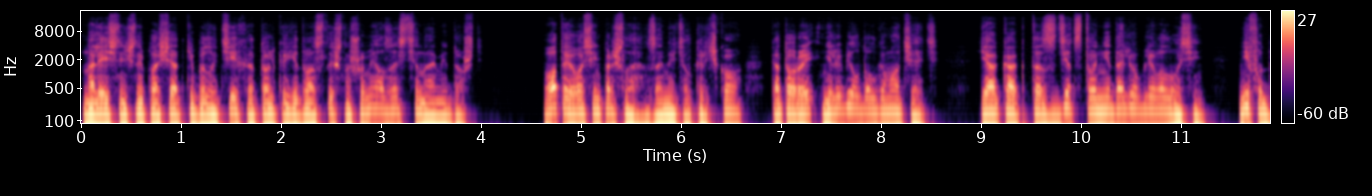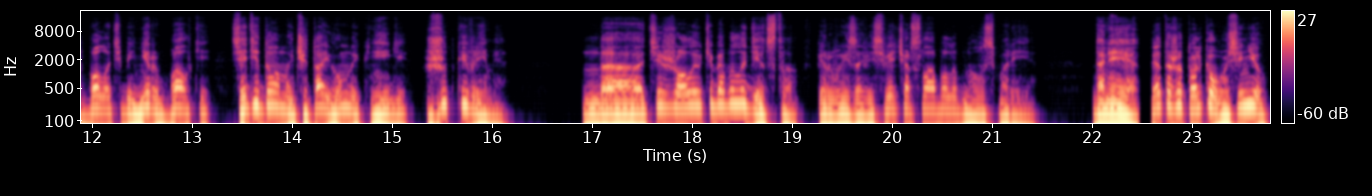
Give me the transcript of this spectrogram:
На лестничной площадке было тихо, только едва слышно шумел за стенами дождь. «Вот и осень пришла», — заметил Кричко, который не любил долго молчать. Я как-то с детства недолюбливал осень. Ни футбола тебе, ни рыбалки. Сиди дома и читай умные книги. Жуткое время. «Да, тяжелое у тебя было детство», — впервые за весь вечер слабо улыбнулась Мария. «Да нет, это же только осенью»,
